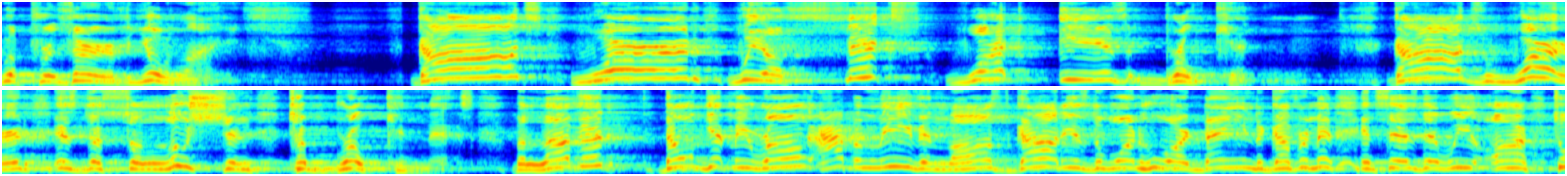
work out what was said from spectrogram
will preserve your life. God's word will fix what is broken. God's word is the solution to brokenness. Beloved, don't get me wrong, I believe in laws. God is the one who ordained the government and says that we are to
